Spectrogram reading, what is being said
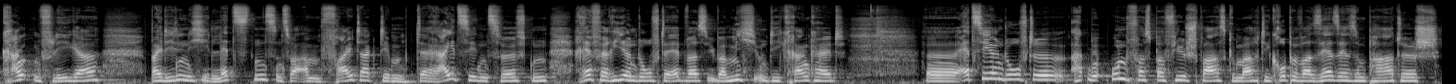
Krankenpfleger, bei denen ich letztens, und zwar am Freitag, dem 13.12., referieren durfte, etwas über mich und die Krankheit äh, erzählen durfte. Hat mir unfassbar viel Spaß gemacht. Die Gruppe war sehr, sehr sympathisch,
